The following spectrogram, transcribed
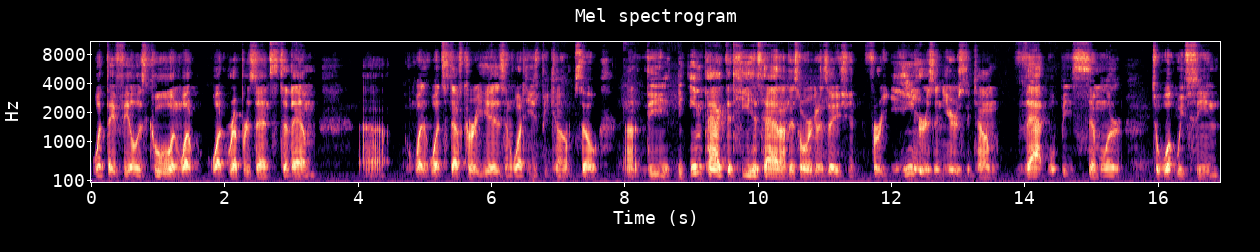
what they feel is cool and what what represents to them uh, what what Steph Curry is and what he's become. So uh, the the impact that he has had on this organization for years and years to come, that will be similar to what we've seen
